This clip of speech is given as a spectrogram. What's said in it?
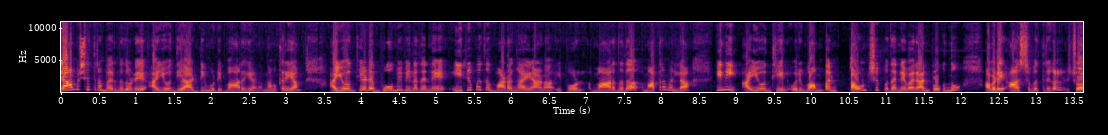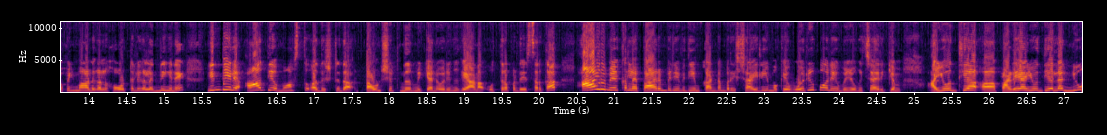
രാമക്ഷേത്രം വരുന്നതോടെ അയോധ്യ അടിമുടി മാറുകയാണ്. നമുക്കറിയാം അയോധ്യയുടെ ഭൂമി വില തന്നെ ഇരുപത് മടങ്ങായാണ് ഇപ്പോൾ മാറുന്നത്. മാത്രമല്ല ഇനി അയോധ്യയിൽ ഒരു വമ്പൻ ടൗൺഷിപ്പ് തന്നെ വരാൻ പോകുന്നു. അവിടെ ആശുപത്രികൾ ഷോപ്പിംഗ് മാളുകൾ ഹോട്ടലുകൾ എന്നിങ്ങനെ ഇന്ത്യയിലെ ആദ്യ വാസ്തു അധിഷ്ഠിത ടൗൺഷിപ്പ് നിർമ്മിക്കാൻ ഒരുങ്ങുകയാണ് ഉത്തർപ്രദേശ് സർക്കാർ. ആയിരം ഏക്കറിലെ പാരമ്പര്യ വിധിയും കണ്ടംപററി ശൈലിയും ഒക്കെ ഒരുപോലെ ഉപയോഗിച്ചായിരിക്കും അയോധ്യ പഴയ അയോധ്യയല്ല ന്യൂ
